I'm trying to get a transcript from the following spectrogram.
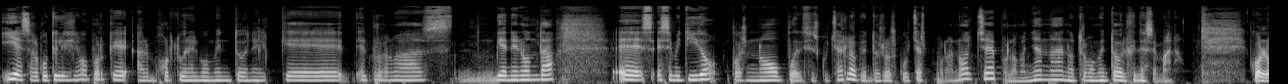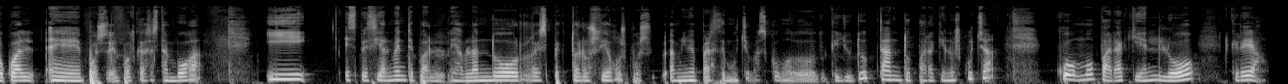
Y es algo utilísimo porque a lo mejor tú en el momento en el que el programa viene en onda, es, emitido, pues no puedes escucharlo, entonces lo escuchas por la noche, por la mañana, en otro momento del fin de semana. Con lo cual, eh, pues el podcast está en boga y especialmente hablando respecto a los ciegos, pues a mí me parece mucho más cómodo que YouTube, tanto para quien lo escucha como para quien lo crea,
